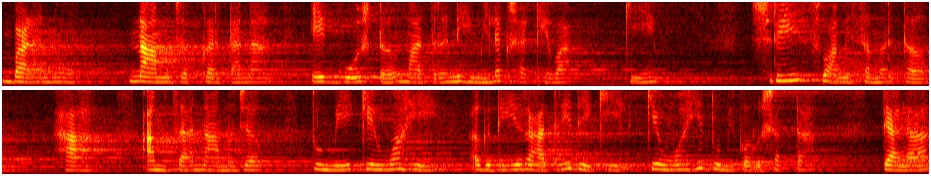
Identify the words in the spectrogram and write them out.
बाळांनो नामजप करताना एक गोष्ट मात्र नेहमी लक्षात ठेवा की श्री स्वामी समर्थ हा आमचा नामजप तुम्ही केव्हाही अगदी रात्री देखील केव्हाही तुम्ही करू शकता. त्याला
